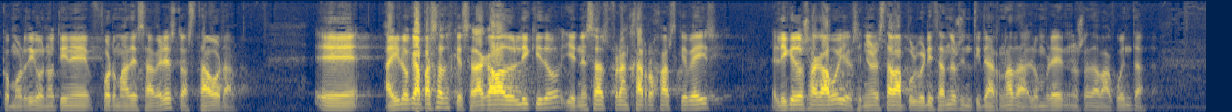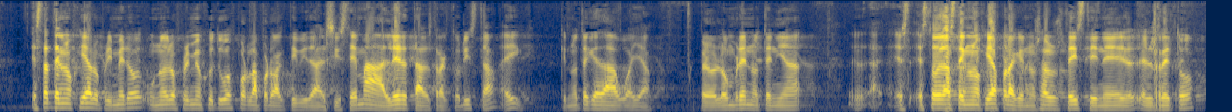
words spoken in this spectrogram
como os digo, no tiene forma de saber esto hasta ahora. Eh, ahí lo que ha pasado es que se le ha acabado el líquido y en esas franjas rojas que veis, el líquido se acabó y el señor estaba pulverizando sin tirar nada. El hombre no se daba cuenta. Esta tecnología, lo primero, uno de los premios que tuvo es por la proactividad. El sistema alerta al tractorista, que no te queda agua ya. Pero el hombre no tenía esto de las tecnologías, para que no os asustéis, tiene el, reto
